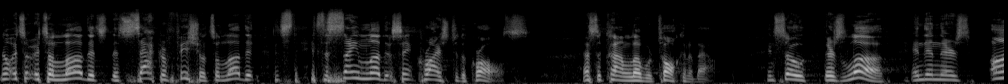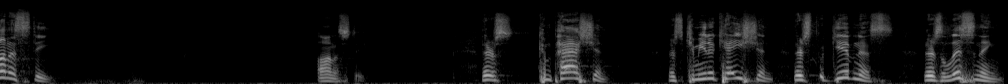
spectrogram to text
No, it's a, it's a love that's, that's sacrificial. It's a love that it's, it's the same love that sent Christ to the cross. That's the kind of love we're talking about. And so there's love, and then there's honesty. Honesty. There's compassion. There's communication. There's forgiveness. There's listening.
